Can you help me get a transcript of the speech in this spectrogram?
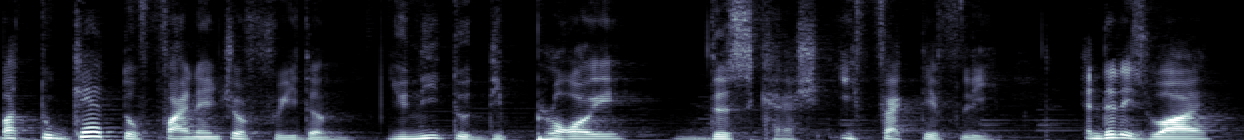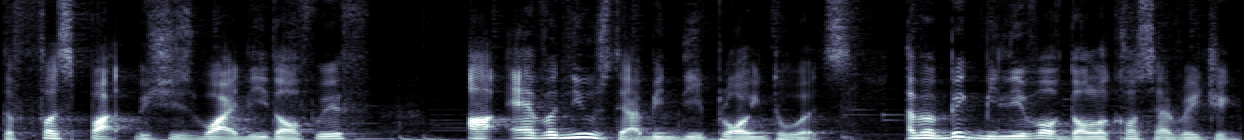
But to get to financial freedom, you need to deploy this cash effectively. And that is why the first part, which is why I lead off with, are avenues that I've been deploying towards. I'm a big believer of dollar cost averaging,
